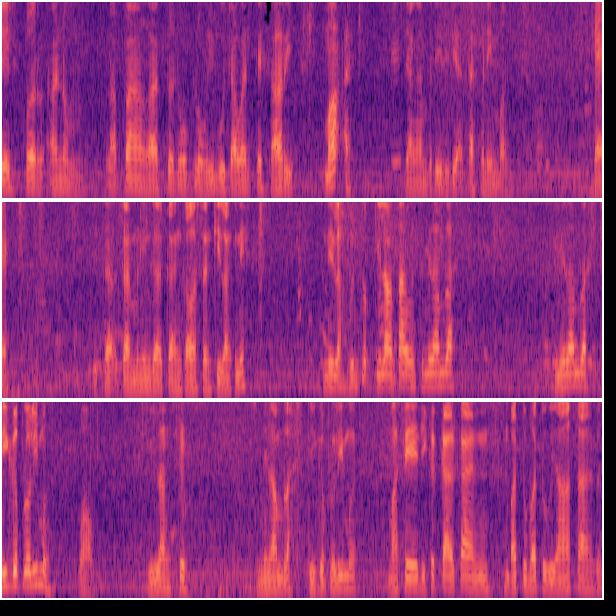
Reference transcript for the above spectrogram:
Teh per annum 820,000 cawan teh sehari. Mak eh. Jangan berdiri di atas penimbang. Okay. Kita akan meninggalkan kawasan kilang ini. Inilah bentuk kilang tahun 19 1935. Wow. Kilang teh 1935 masih dikekalkan batu-batu yang asal tu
